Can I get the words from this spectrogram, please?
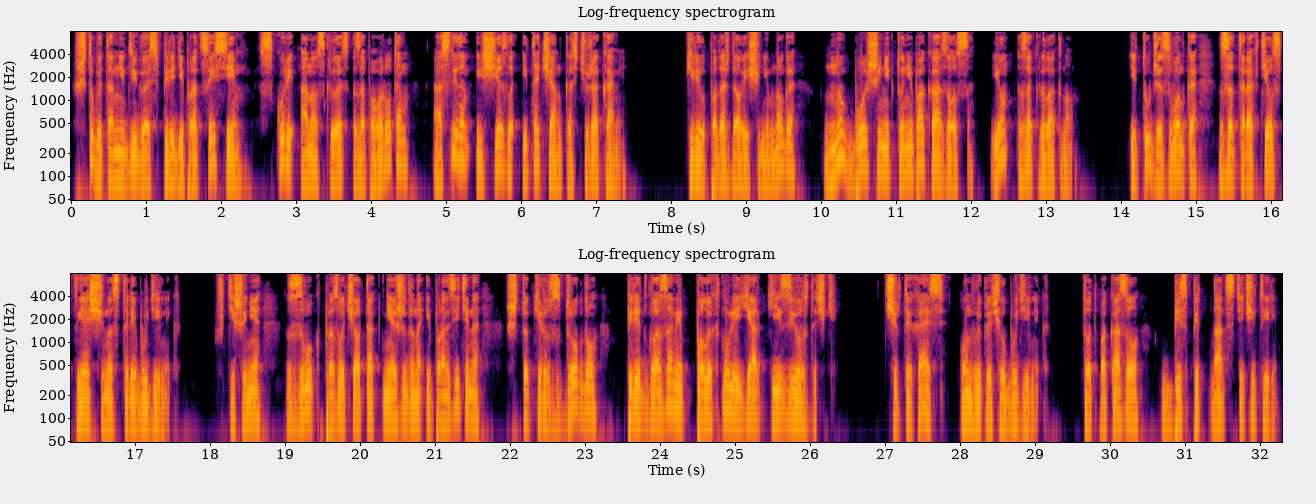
Что бы там ни двигалось впереди процессии, вскоре оно скрылось за поворотом, а следом исчезла и тачанка с чужаками. Кирилл подождал еще немного, но больше никто не показывался, и он закрыл окно. И тут же звонко затарахтел стоящий на столе будильник. В тишине звук прозвучал так неожиданно и пронзительно, что Кир вздрогнул, перед глазами полыхнули яркие звездочки. Чертыхаясь, он выключил будильник. Тот показывал без пятнадцати четыре.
